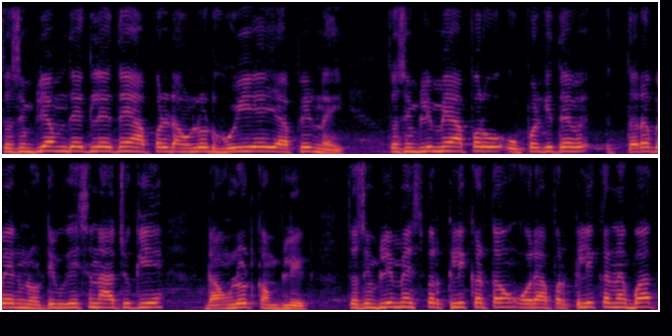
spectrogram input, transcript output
तो सिंपली हम देख लेते हैं यहाँ पर डाउनलोड हुई है या फिर नहीं तो सिंपली मैं यहाँ पर ऊपर की तरफ़ एक नोटिफिकेशन आ चुकी है डाउनलोड कंप्लीट तो सिंपली मैं इस पर क्लिक करता हूँ और यहाँ पर क्लिक करने के बाद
